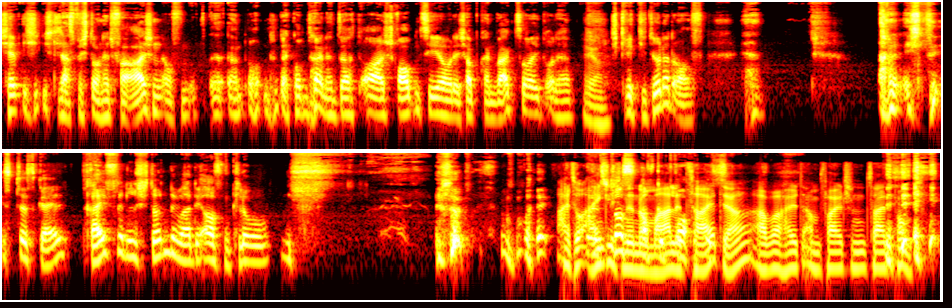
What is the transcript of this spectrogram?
Ich, ich, ich lasse mich doch nicht verarschen. Auf, äh, und- da kommt einer und sagt, oh, Schraubenzieher oder ich habe kein Werkzeug oder Ja. ich krieg die Tür nicht auf. Ja. Aber ich, ist das geil? Dreiviertel Stunde war die auf dem Klo. Also eigentlich eine normale Zeit, ist. ja, aber halt am falschen Zeitpunkt.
